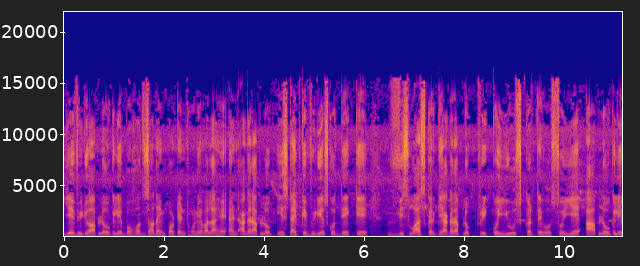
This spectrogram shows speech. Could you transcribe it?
ये वीडियो आप लोगों के लिए बहुत ज़्यादा इम्पोर्टेंट होने वाला है एंड अगर आप लोग इस टाइप के वीडियोस को देख के विश्वास करके अगर आप लोग ट्रिक को यूज़ करते हो सो ये आप लोगों के लिए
